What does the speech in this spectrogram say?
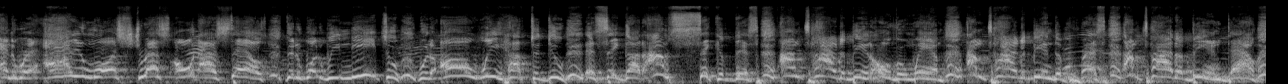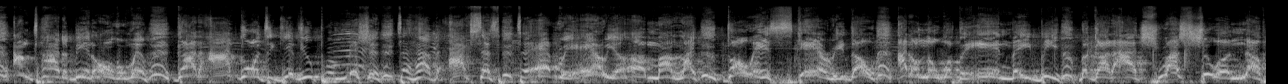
and we're adding more stress on ourselves than what we need to when all we have to do is say, God, I'm sick of this. I'm tired of being overwhelmed. I'm tired of being depressed. I'm tired of being down. I'm tired of being overwhelmed. God, I'm going to give you permission to have access to every area of my life. Though it's scary, though I don't know what the end may be, but God, I trust you enough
